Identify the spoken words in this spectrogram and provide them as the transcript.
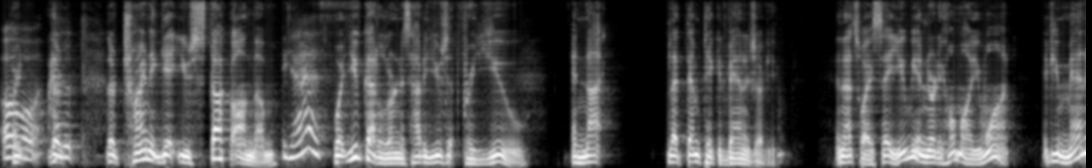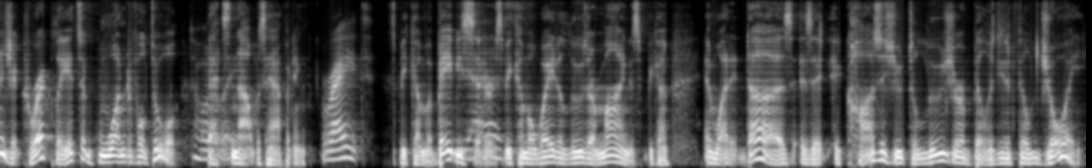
Oh, I- They're, they're trying to get you stuck on them. yes. What you've got to learn is how to use it for you and not let them take advantage of you. And that's why I say you can be a nerdy home all you want. If you manage it correctly, it's a wonderful tool. That's not what's happening. Right. It's become a babysitter. It's become a way to lose our mind. It's become, and what it does is it, it causes you to lose your ability to feel joy.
